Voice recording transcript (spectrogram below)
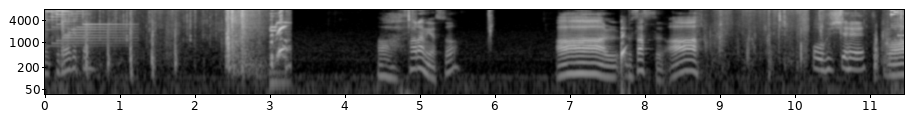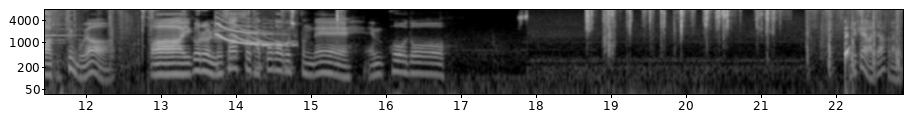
탈출해야겠다 사람이었어? 아 르사스. 아와 오우 쉣 독택 뭐야? 와 이거를 르사스 갖고 가고 싶은데 M4도. 이렇게 가자 그러면.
